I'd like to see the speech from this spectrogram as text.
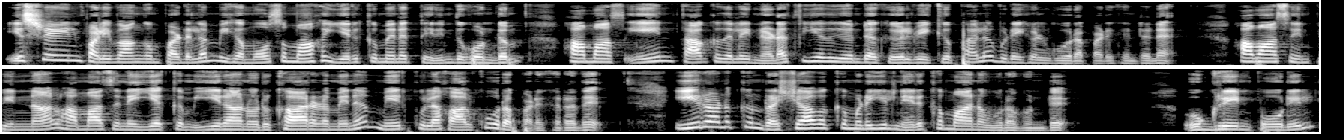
இஸ்ரேலின் பழிவாங்கும் படலம் மிக மோசமாக இருக்கும் என தெரிந்து கொண்டும் ஹமாஸ் ஏன் தாக்குதலை நடத்தியது என்ற கேள்விக்கு பல விடைகள் கூறப்படுகின்றன. ஹமாஸின் பின்னால் ஹமாஸினை இயக்கும் ஈரான் ஒரு காரணம் என மேற்குலகால் கூறப்படுகிறது. ஈரானுக்கும் ரஷ்யாவுக்கும் இடையில் நெருக்கமான உறவுண்டு. உக்ரைன் போரில்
